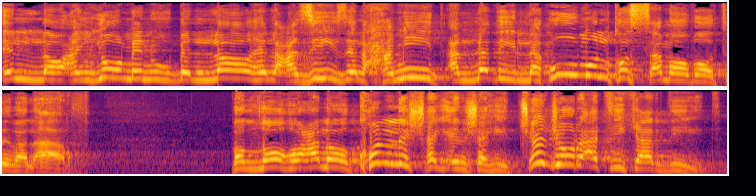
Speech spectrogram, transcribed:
الا ان یؤمنوا بالله العزیز الحمید الذي له ملک السماوات والارض. والله على كل شیء شهید. چه جرأتی کردید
